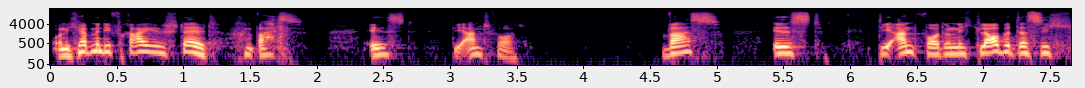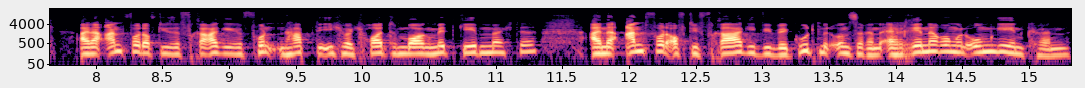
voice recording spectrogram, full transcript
Und ich habe mir die Frage gestellt, was ist die Antwort? Was ist die Antwort? Und ich glaube, dass ich eine Antwort auf diese Frage gefunden habe, die ich euch heute Morgen mitgeben möchte. Eine Antwort auf die Frage, wie wir gut mit unseren Erinnerungen umgehen können,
